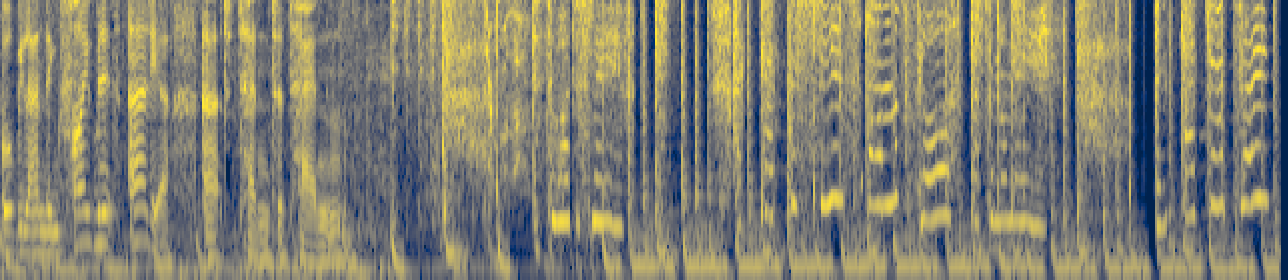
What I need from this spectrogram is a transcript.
will be landing five minutes earlier at 10 to 10. It's too hard to sleep. I got the sheets on the floor, nothing on me. And I can't take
